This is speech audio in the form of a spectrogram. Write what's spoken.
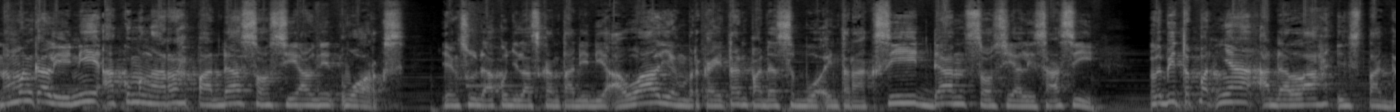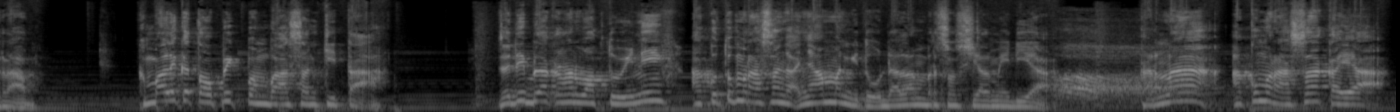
Namun kali ini aku mengarah pada social networks yang sudah aku jelaskan tadi di awal yang berkaitan pada sebuah interaksi dan sosialisasi. Lebih tepatnya adalah Instagram. Kembali ke topik pembahasan kita. Jadi belakangan waktu ini aku tuh merasa nggak nyaman gitu dalam bersosial media. Karena aku merasa kayak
